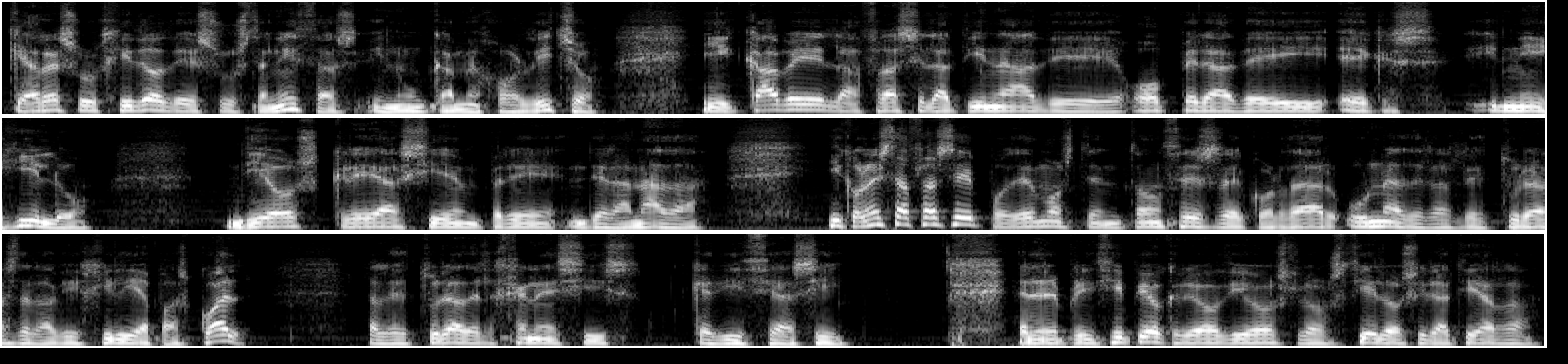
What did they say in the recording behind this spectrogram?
que ha resurgido de sus cenizas, y nunca mejor dicho. Y cabe la frase latina de opera dei ex nihilo, Dios crea siempre de la nada. Y con esta frase podemos entonces recordar una de las lecturas de la vigilia pascual, la lectura del Génesis, que dice así. En el principio creó Dios los cielos y la tierra,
